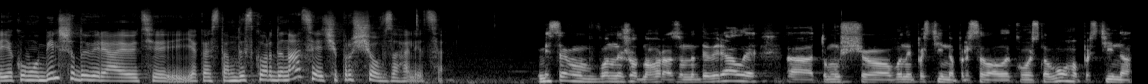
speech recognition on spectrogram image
якому більше довіряють, якась там дискоординація, чи про що взагалі це? Місцевим вони жодного разу не довіряли, е, тому що вони постійно присилали когось нового, постійно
